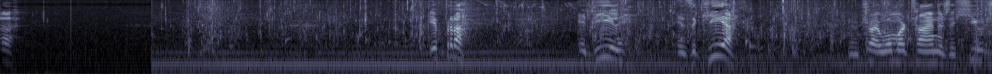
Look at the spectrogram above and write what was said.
Uh. Ifra, Edil, and Zakia. I'm gonna try one more time. There's a huge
